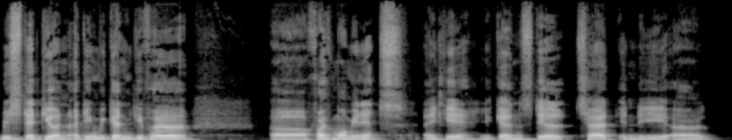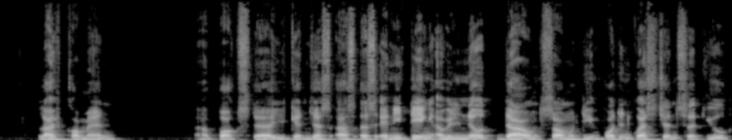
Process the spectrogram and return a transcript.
Please stay tuned. I think we can give her uh, five more minutes. Okay. You can still chat in the uh, live comment uh, box there. You can just ask us anything. I will note down some of the important questions that you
